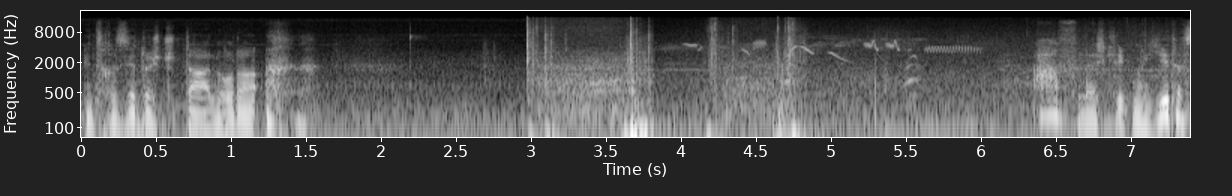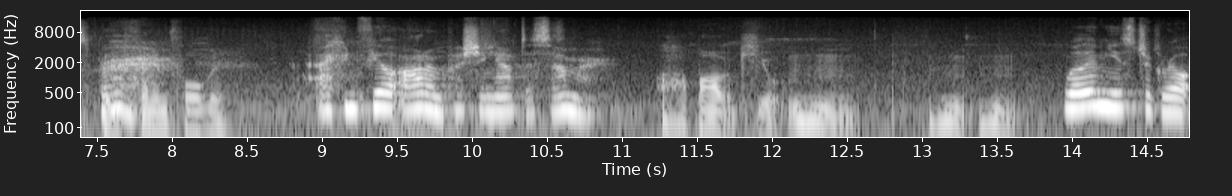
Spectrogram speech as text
Interessiert euch total, oder? ah, vielleicht kriegt man hier das Bild von dem Vogel. I can feel autumn pushing out the summer. Oh, Barbecue. Mhm. William used to grill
